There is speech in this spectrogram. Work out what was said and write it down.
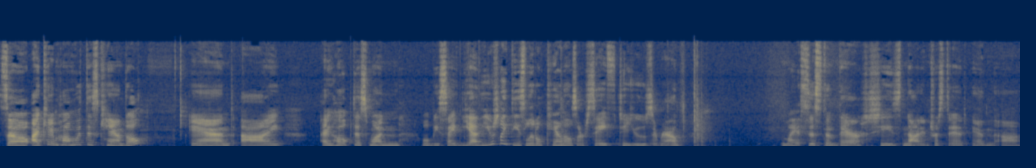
So I came home with this candle and I, I hope this one will be safe. Yeah, usually these little candles are safe to use around my assistant there. She's not interested in uh,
